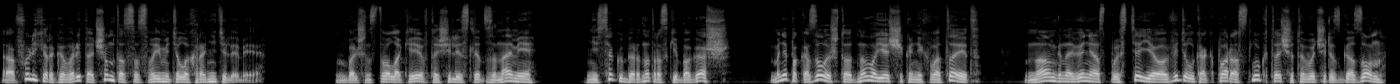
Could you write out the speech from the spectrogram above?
а Фульхер говорит о чем то со своими телохранителями. Большинство лакеев тащили след за нами, неся губернаторский багаж. Мне показалось, что одного ящика не хватает, но мгновение спустя я увидел, как пара слуг тащит его через газон,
